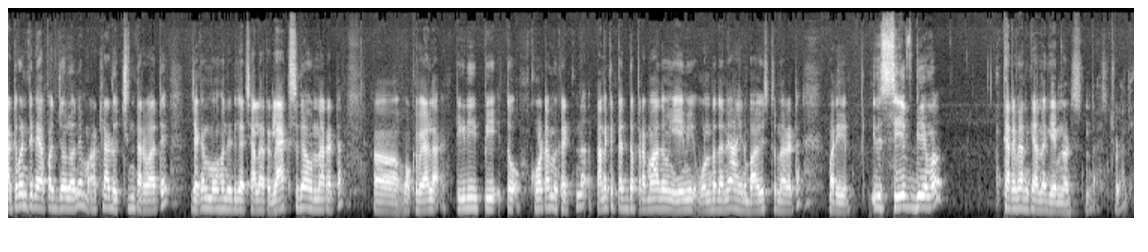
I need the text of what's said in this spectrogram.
అటువంటి నేపథ్యంలోనే మాట్లాడి వచ్చిన తర్వాతే జగన్మోహన్ రెడ్డి గారు చాలా రిలాక్స్గా ఉన్నారట. ఒకవేళ టీడీపీతో కూటమి కట్టినా తనకి పెద్ద ప్రమాదం ఏమీ ఉండదని ఆయన భావిస్తున్నారట. మరి ఇది సేఫ్ గేమా తెర వెనక గేమ్ నడుస్తుందా? చూడాలి.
